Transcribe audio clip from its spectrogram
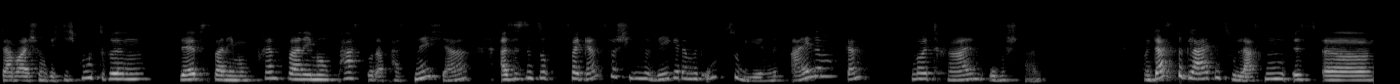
da war ich schon richtig gut drin. Selbstwahrnehmung, Fremdwahrnehmung passt oder passt nicht, ja. Also es sind so zwei ganz verschiedene Wege, damit umzugehen, mit einem ganz neutralen Umstand. Und das begleiten zu lassen, ist äh,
